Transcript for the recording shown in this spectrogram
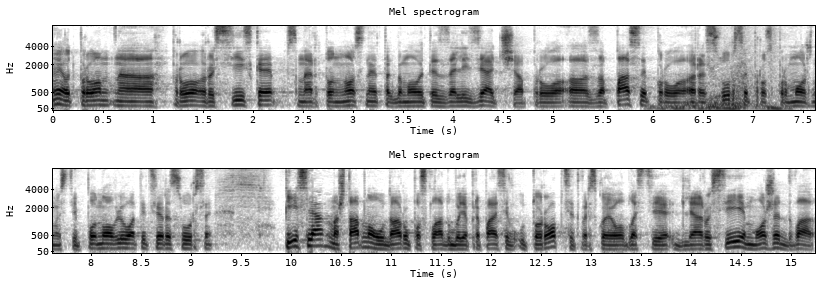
Ну і от про, е, про російське смертоносне, так би мовити, залізяча, про е, запаси, про ресурси, про спроможності поновлювати ці ресурси. Після масштабного удару по складу боєприпасів у Торопці Тверської області для Росії може два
